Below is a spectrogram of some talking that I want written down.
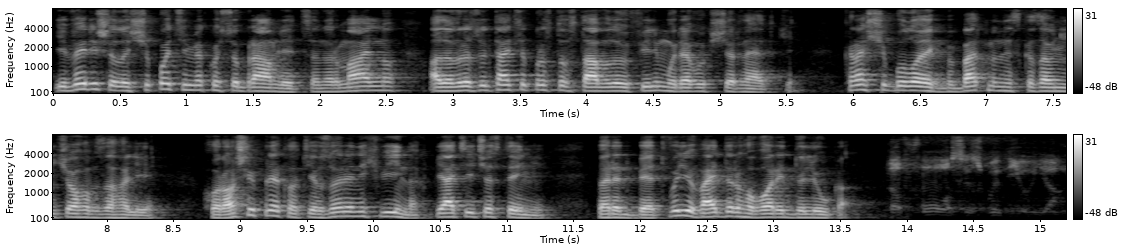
і вирішили, що потім якось обрамлять це нормально, але в результаті просто вставили у фільм уривок Чернетки. Краще було, якби Бетмен не сказав нічого взагалі. Хороший приклад є в зоряних війнах, п'ятій частині. Перед битвою Вейдер говорить до Люка. The Force is with you, young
